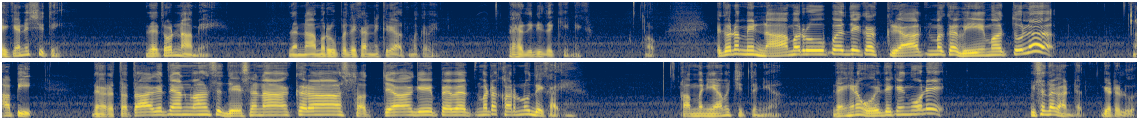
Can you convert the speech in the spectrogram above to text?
ඒ කියන්නේ සිතින්. දැන් එතකොට නාමයයි. දැන් නාම රූප දෙකන්නේ ක්‍රියාත්මක වෙන්නේ. පැහැදිලිද කියන එක. ඔව්. එතකොට මේ නාම රූප දෙක ක්‍රියාත්මක වීම තුළ අපි දැන් තථාගතයන් වහන්සේ දේශනා කරා සත්‍යාගේ පැවැත්මට කරුණු දෙකයි. කම්ම නියම චිත්ත නියම. දැන් එහෙනම් ওই දෙකෙන් ඕනේ විසඳ ගන්නත් ගැටලුව.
